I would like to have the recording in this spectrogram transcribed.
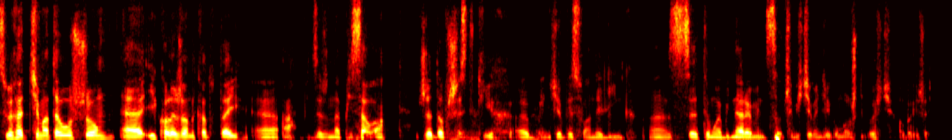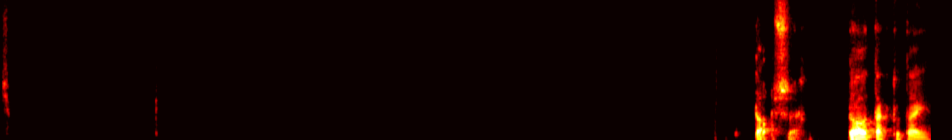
Słychać Cię Mateuszu e, i koleżanka tutaj, e, a widzę, że napisała, że do wszystkich e, będzie wysłany link z tym webinarem, więc oczywiście będzie go możliwość obejrzeć. Dobrze. To tak tutaj.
